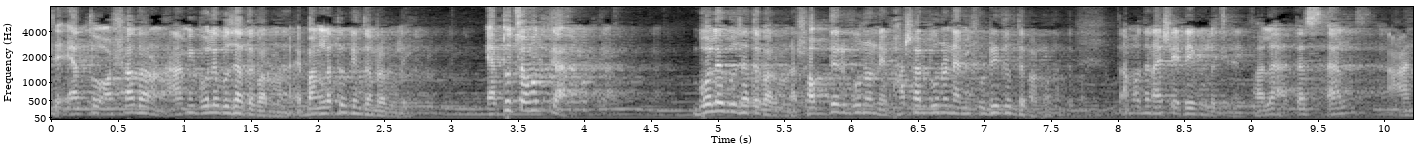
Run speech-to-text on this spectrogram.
যে, এত অসাধারণ, আমি বলে বোঝাতে পারব না। বাংলাতেও কিন্তু আমরা বলি, এত চমৎকার, বলে বোঝাতে পারব না। শব্দের গুণনে, ভাষার গুণনে আমি ফুটিয়ে তুলতে পারব না। তো আমাদের আয়সা এটাই বলেছিলেন ফালা তাসআল আন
